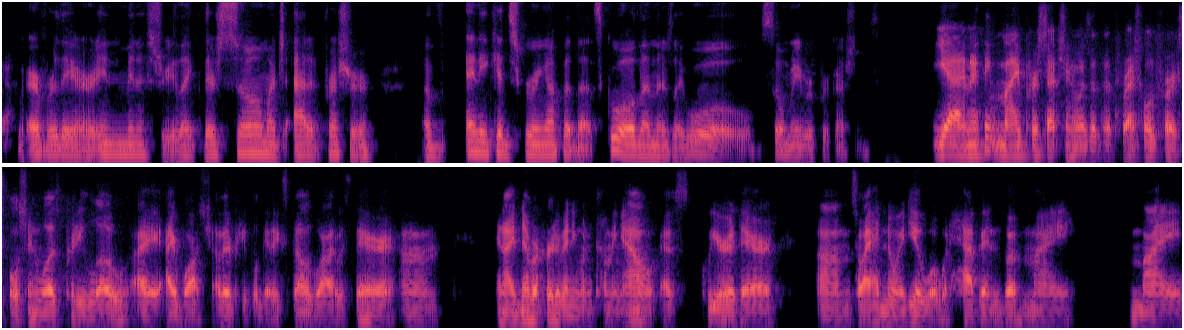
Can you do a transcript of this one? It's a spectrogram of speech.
yeah. wherever they are in ministry like there's so much added pressure of any kid screwing up at that school then there's like whoa so many repercussions yeah and i think my perception was that the threshold for expulsion was pretty low i i watched other people get expelled while i was there um, and i'd never heard of anyone coming out as queer there um, so I had no idea what would happen, but my my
